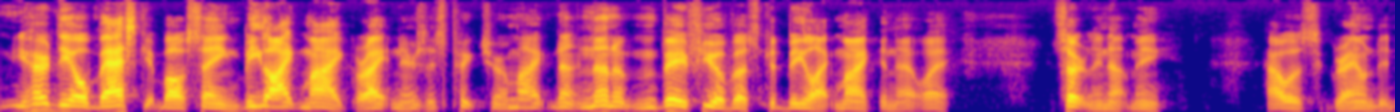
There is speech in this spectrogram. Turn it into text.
you heard the old basketball saying, "Be like Mike," right? And there's this picture of Mike. None, of, very few of us could be like Mike in that way. Certainly not me. I was grounded.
